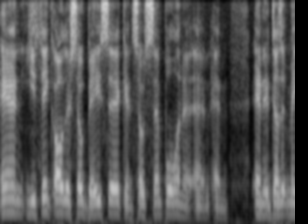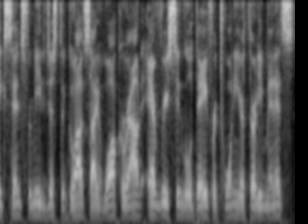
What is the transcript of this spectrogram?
and you think, oh, they're so basic and so simple, and and and and it doesn't make sense for me to just to go outside and walk around every single day for 20 or 30 minutes.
